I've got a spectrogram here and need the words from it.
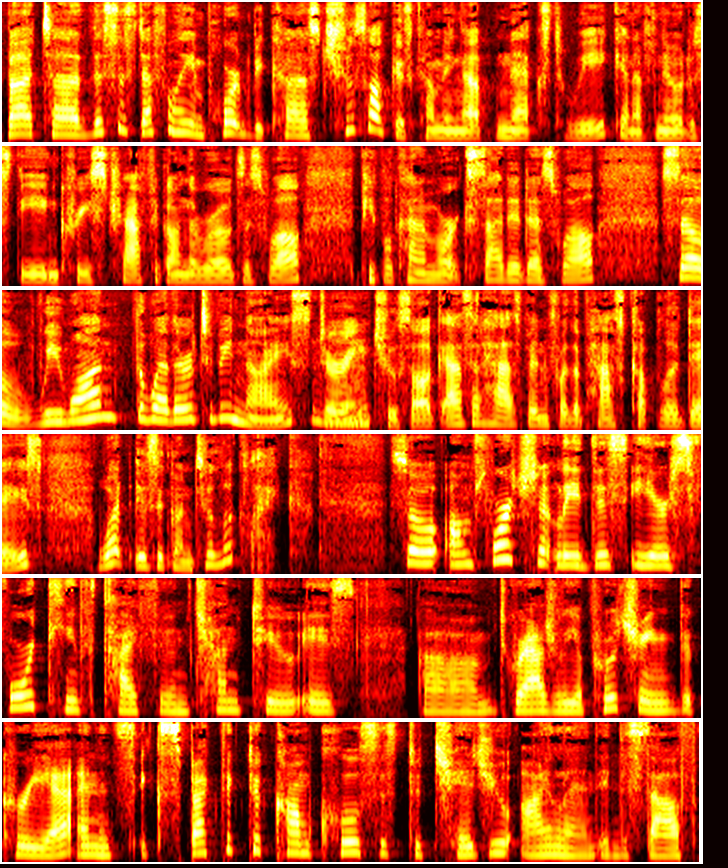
But uh, this is definitely important because Chuseok is coming up next week, and I've noticed the increased traffic on the roads as well. People kind of more excited as well. So we want the weather to be nice during Chuseok, as it has been for the past couple of days. What is it going to look like? So, unfortunately, this year's 14th typhoon Chanthu is um, gradually approaching the Korea, and it's expected to come closest to Jeju Island in the south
